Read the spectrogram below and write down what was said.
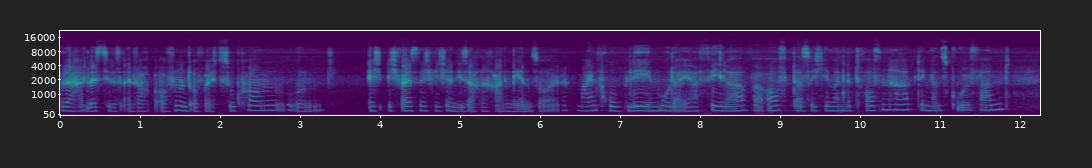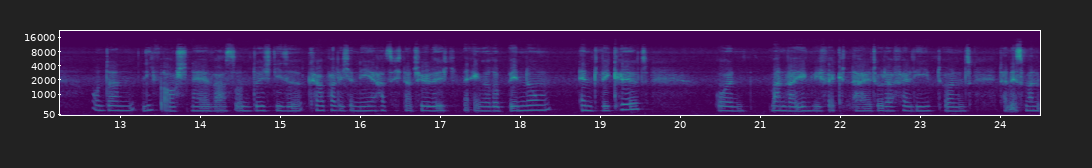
Oder lässt ihr das einfach offen und auf euch zukommen? Und ich, ich weiß nicht, wie ich an die Sache rangehen soll. Mein Problem oder eher Fehler war oft, dass ich jemanden getroffen habe, den ganz cool fand. Und dann lief auch schnell was. Und durch diese körperliche Nähe hat sich natürlich eine engere Bindung entwickelt. Und man war irgendwie verknallt oder verliebt. Und dann ist man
